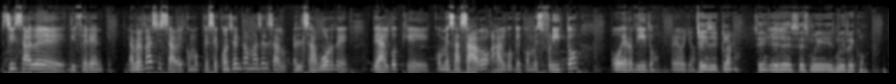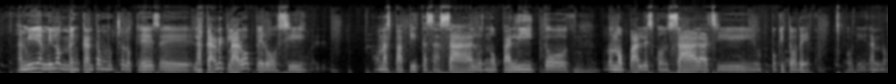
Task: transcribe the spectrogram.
Sí sabe diferente. La verdad sí sabe, como que se concentra más el, sal- el sabor de, de algo que comes asado a algo que comes frito o hervido, creo yo. Sí, sí, claro. Sí, Y- es, es muy, es muy rico. A mí, a mí lo, me encanta mucho lo que es eh, la carne, claro, pero sí, unas papitas asadas, los nopalitos, unos nopales con sal, así, un poquito de orégano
